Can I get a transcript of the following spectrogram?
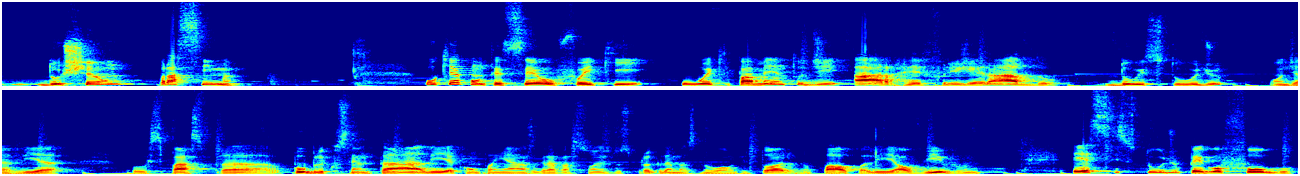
do chão para cima. O que aconteceu foi que o equipamento de ar refrigerado do estúdio, onde havia o espaço para o público sentar ali e acompanhar as gravações dos programas no auditório, no palco ali ao vivo, né? esse estúdio pegou fogo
